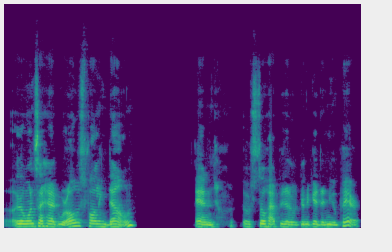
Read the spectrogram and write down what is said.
uh, the ones I had were always falling down, and I was so happy that I was going to get a new pair.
